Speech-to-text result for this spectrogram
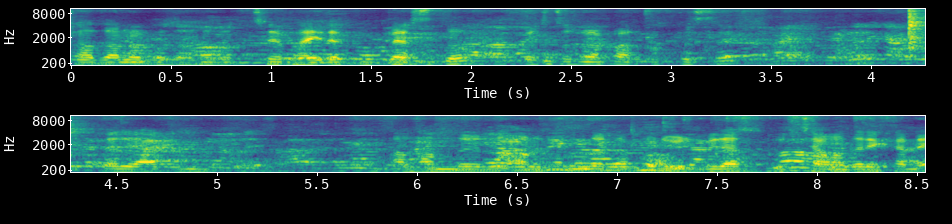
সাজানো গোছানো হচ্ছে। ভাইরা খুব ব্যস্ত ব্যস্ত পার করতেছে। আলহামদুলিল্লাহ অনেক সুন্দর পরিবেশ বিরাজ করছে আমাদের এখানে।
